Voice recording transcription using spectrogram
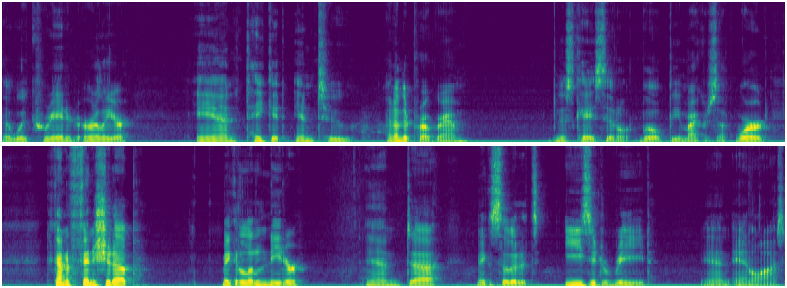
that we created earlier and take it into another program. In this case, it will be Microsoft Word to kind of finish it up, make it a little neater, and uh, make it so that it's easy to read and analyze.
